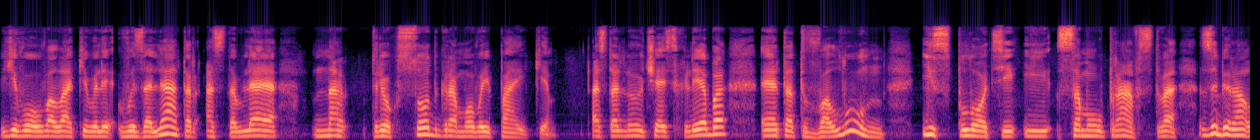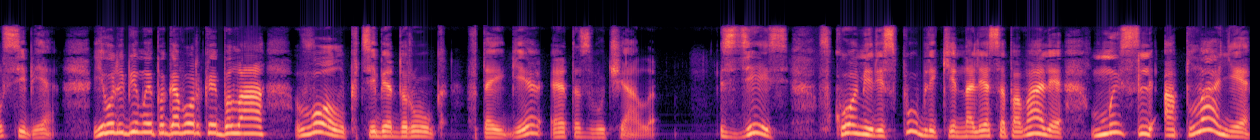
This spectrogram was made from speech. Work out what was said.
его уволакивали в изолятор, оставляя на трехсотграммовой пайке. Остальную часть хлеба этот валун из плоти и самоуправства забирал себе. Его любимой поговоркой была «Волк тебе, друг». В тайге это звучало. Здесь, в коме республики, на лесоповале, мысль о плане,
